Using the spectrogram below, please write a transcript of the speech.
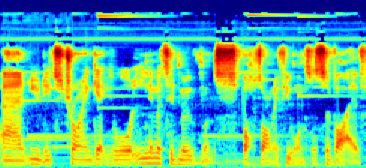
and you need to try and get your limited movement spot on if you want to survive.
